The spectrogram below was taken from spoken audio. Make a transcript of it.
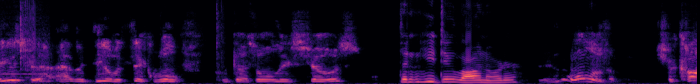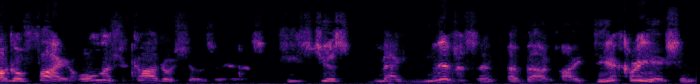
I used to have a deal with Dick Wolf, who does all these shows. Didn't he do Law and Order? all of them. Chicago Fire, all the Chicago shows are his. He's just magnificent about idea creation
